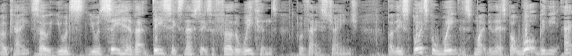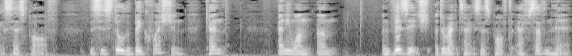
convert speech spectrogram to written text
Okay, so you would you would see here that d6 and f6 are further weakened with that exchange. But the exploitable weakness might be this. But what would be the access path? This is still the big question. Can anyone um, envisage a direct access path to f7 here?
